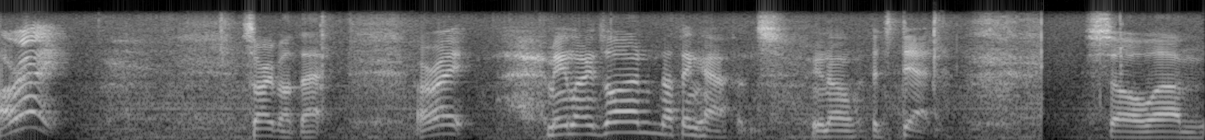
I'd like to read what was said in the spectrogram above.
Alright! Sorry about that. Alright, main line's on, nothing happens. You know, it's dead. So, um,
